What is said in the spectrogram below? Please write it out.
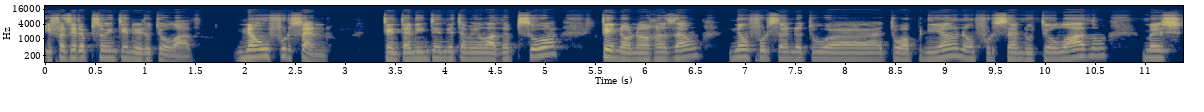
e fazer a pessoa entender o teu lado, não o forçando tentando entender também o lado da pessoa, tendo ou não razão, não forçando a tua, a tua opinião, não forçando o teu lado, mas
